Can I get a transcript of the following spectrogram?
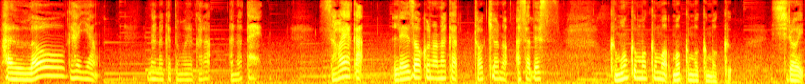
ハローガイアン七日智代からあなたへ爽やか冷蔵庫の中東京の朝ですくもくもくももくもくもく白い。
